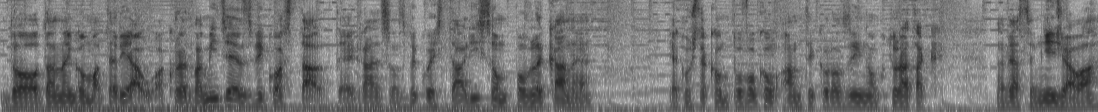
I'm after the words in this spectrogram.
do danego materiału. Akurat w Amidze jest zwykła stal. Te ekrany są zwykłej stali, są powlekane jakąś taką powłoką antykorozyjną, która tak nawiasem nie działa,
